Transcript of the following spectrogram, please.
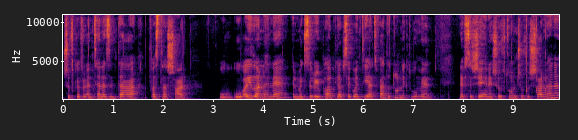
شوف كيف ال antennas متاعها فصلها الشعر وأيضا هنا ال maxillary palp لابسة جوانتيات فهذا طول نكتبه male. نفس الشيء هنا شوف طول نشوف الشعر هذا.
